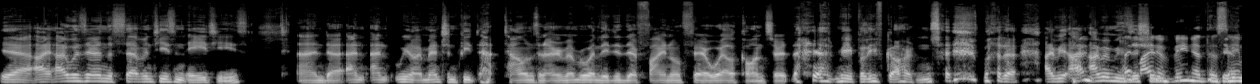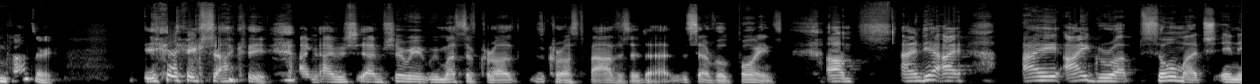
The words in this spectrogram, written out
yeah. I, I, was there in the seventies and eighties, and uh, and and you know I mentioned Pete Townshend. I remember when they did their final farewell concert at Maple Leaf Gardens. but uh, I mean, I, am a musician. I might have been at the same concert. Yeah, exactly. I'm, I'm, I'm sure we, we must have crossed crossed paths at uh, several points. Um, and yeah, I, I, I grew up so much in a,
